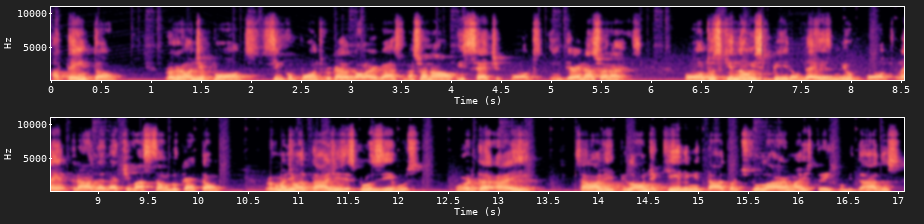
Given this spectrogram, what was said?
até então. Programa de pontos, 5 pontos por cada dólar gasto nacional e 7 pontos internacionais. Pontos que não expiram, 10 mil pontos na entrada da ativação do cartão. Programa de vantagens exclusivos, curta aí. Sala VIP, Lounge Key limitado para titular, mais 3 convidados.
